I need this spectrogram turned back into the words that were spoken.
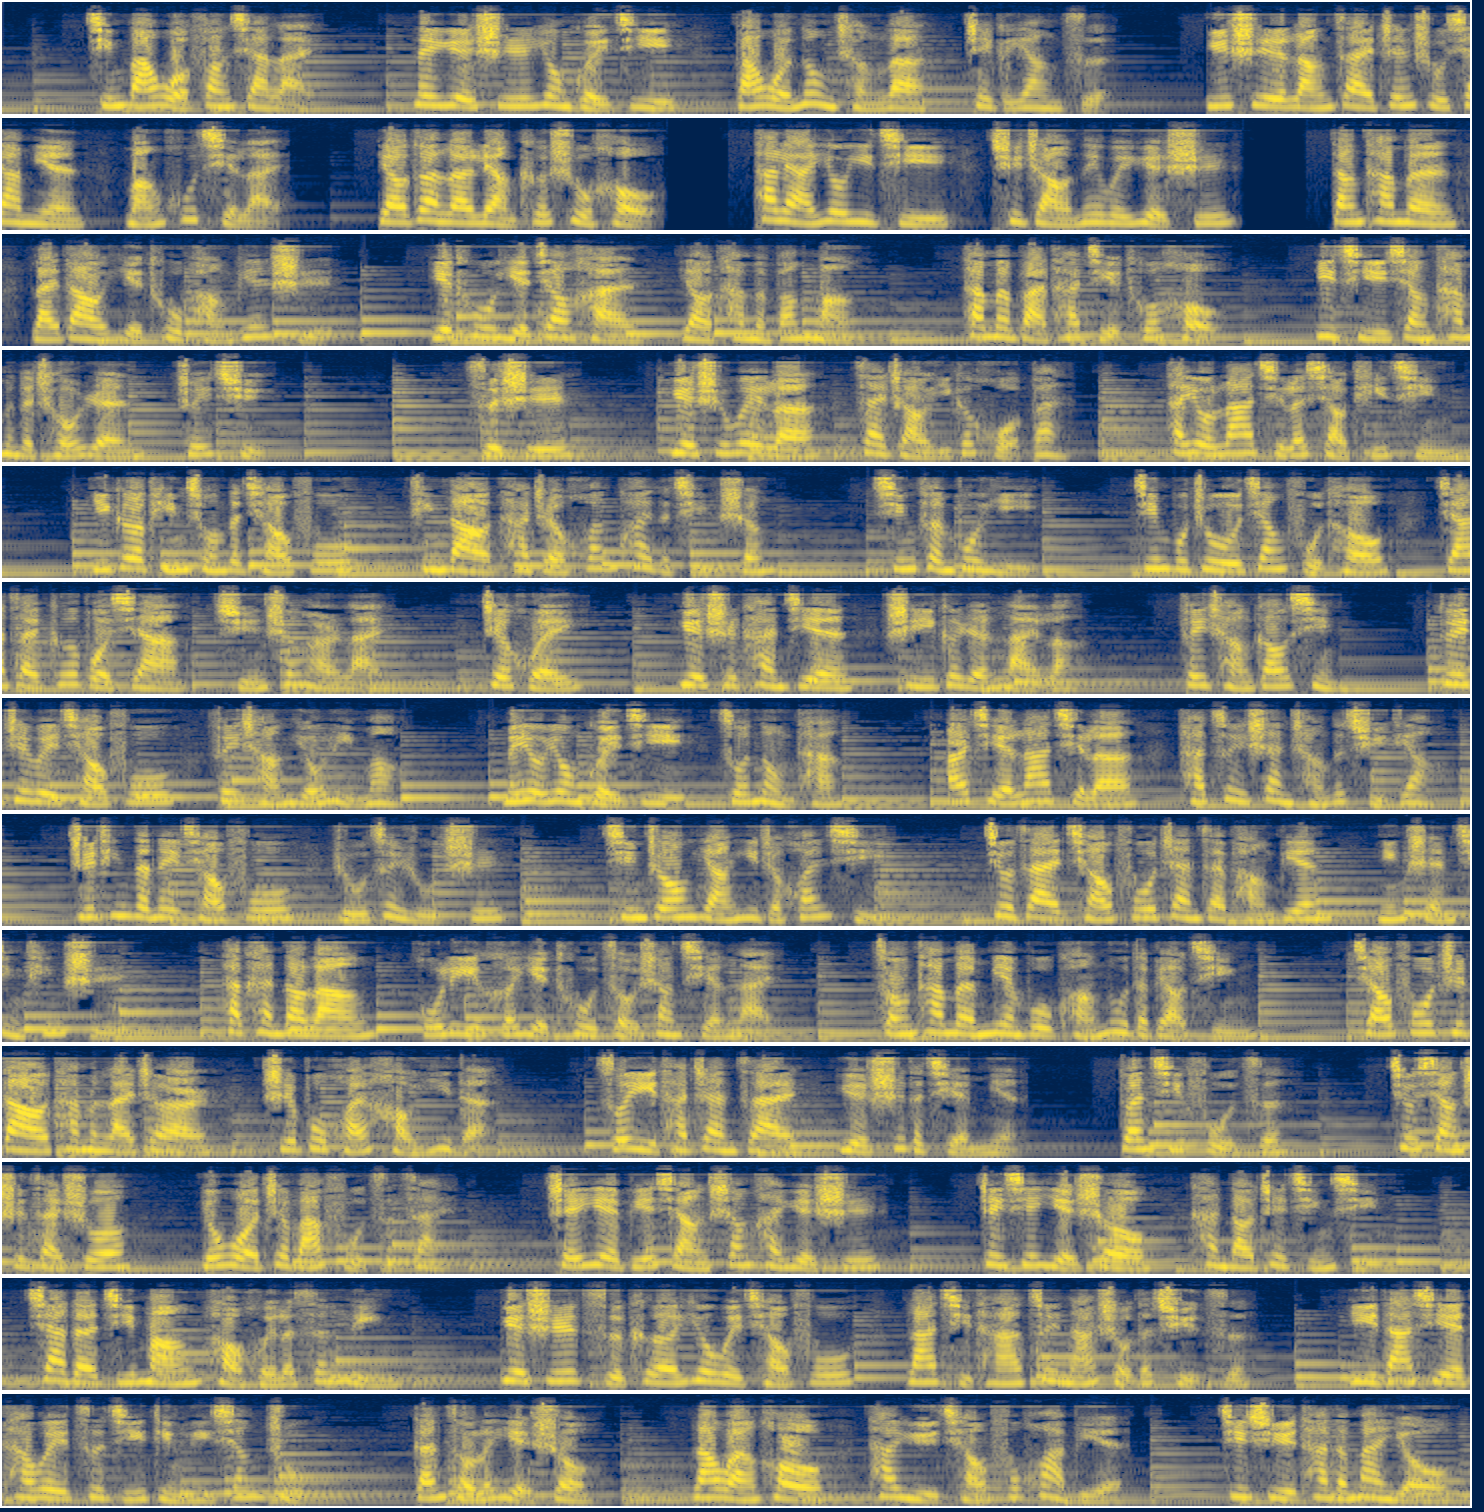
请把我放下来！那乐师用诡计把我弄成了这个样子。”于是狼在榛树下面忙乎起来，咬断了两棵树后，他俩又一起去找那位乐师。当他们来到野兔旁边时，野兔也叫喊要他们帮忙。他们把他解脱后，一起向他们的仇人追去。此时，乐师为了再找一个伙伴，他又拉起了小提琴。一个贫穷的樵夫听到他这欢快的琴声，兴奋不已。禁不住将斧头夹在胳膊下循声而来。这回乐师看见是一个人来了，非常高兴，对这位樵夫非常有礼貌，没有用诡计捉弄他，而且拉起了他最擅长的曲调。直听的那樵夫如醉如痴，心中洋溢着欢喜。就在樵夫站在旁边凝神静听时，他看到狼、狐狸和野兔走上前来。从他们面部狂怒的表情，樵夫知道他们来这儿是不怀好意的，所以他站在乐师的前面，端起斧子，就像是在说：“有我这把斧子在，谁也别想伤害乐师。”这些野兽看到这情形，吓得急忙跑回了森林。乐师此刻又为樵夫拉起他最拿手的曲子，以答谢他为自己鼎力相助，赶走了野兽。拉完后，他与樵夫话别，继续他的漫游。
